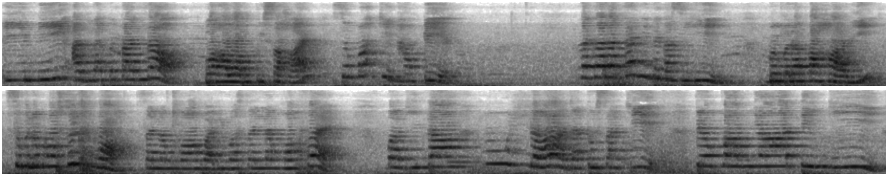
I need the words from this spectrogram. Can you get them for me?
Ini adalah petanda bahawa perpisahan semakin hampir. Rakan-rakan yang dikasihi, beberapa hari sebelum Rasulullah Sallallahu Alaihi Wasallam wafat, baginda mula jatuh sakit. Demamnya tinggi,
